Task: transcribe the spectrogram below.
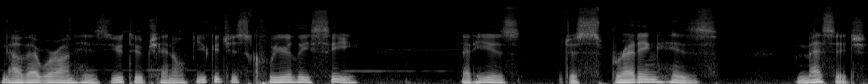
Now that we're on his YouTube channel, you could just clearly see that he is just spreading his message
